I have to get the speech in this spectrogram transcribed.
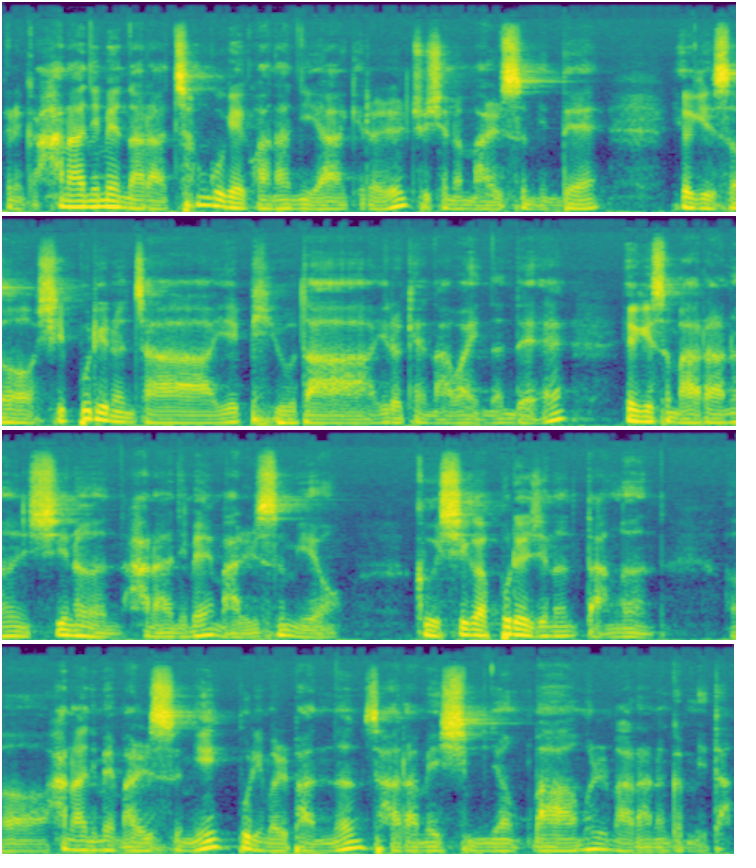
그러니까 하나님의 나라 천국에 관한 이야기를 주시는 말씀인데 여기서 씨 뿌리는 자의 비유다 이렇게 나와 있는데 여기서 말하는 씨는 하나님의 말씀이요. 그 씨가 뿌려지는 땅은 어, 하나님의 말씀이 뿌림을 받는 사람의 심령, 마음을 말하는 겁니다.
